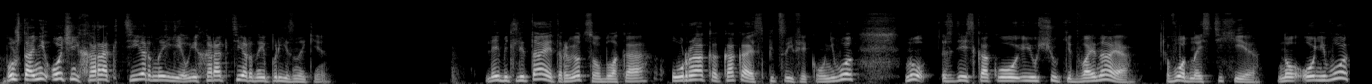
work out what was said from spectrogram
Потому что они очень характерные у них характерные признаки лебедь летает рвется в облака. У рака какая специфика? У него ну здесь как у и у щуки двойная водная стихия. Но у него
